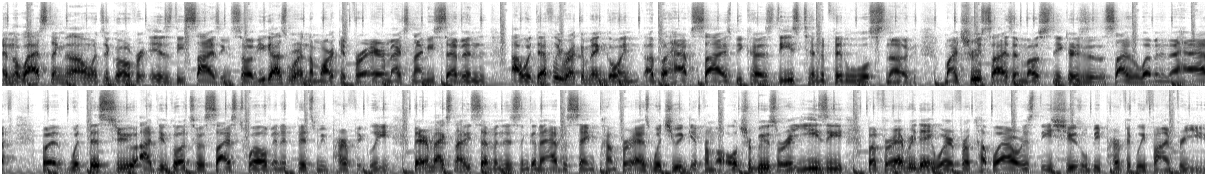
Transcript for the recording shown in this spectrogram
And the last thing that I want to go over is the sizing. So if you guys were in the market for an Air Max 97, I would definitely recommend going up a half size because these tend to fit a little snug. My true size in most sneakers is a size 11 and a half, but with this shoe, I do go up to a size 12 and it fits me perfectly. The Air Max 97 isn't gonna have the same comfort as what you would get from an Ultra Boost or a Yeezy, but for everyday wear for a couple hours, these shoes will be perfectly fine for you.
